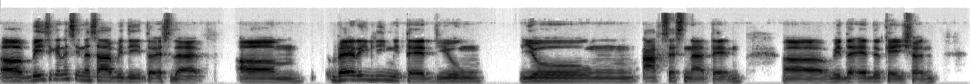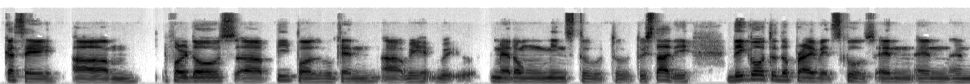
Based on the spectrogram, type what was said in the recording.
uh, basically, sinasabi dito is that um, very limited yung yung access natin uh, with the education kasi um, for those uh, people who can uh, we, we merong means to to to study they go to the private schools and and and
